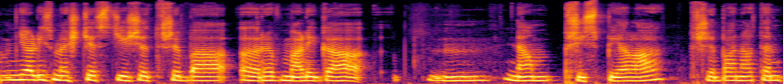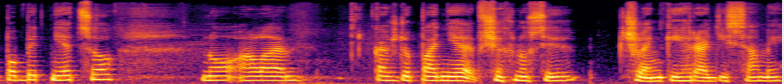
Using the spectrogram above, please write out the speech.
měli jsme štěstí, že třeba Revmaliga mm, nám přispěla třeba na ten pobyt něco, no ale každopádně všechno si členky hradí sami.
